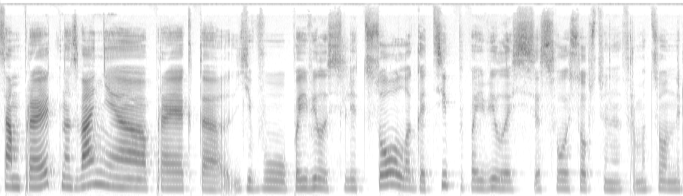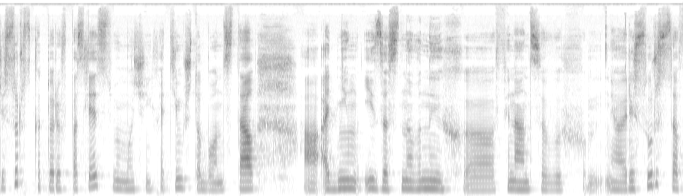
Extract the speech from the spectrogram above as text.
сам проект. Название проекта, его появилось лицо, логотип, появилось свой собственный информационный ресурс, который впоследствии мы очень хотим, чтобы он стал а, одним из основных а, финансовых ресурсов,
